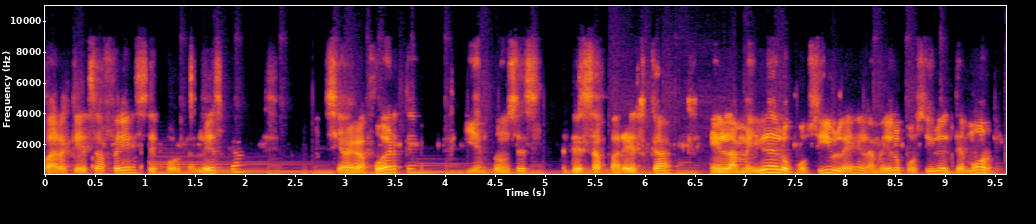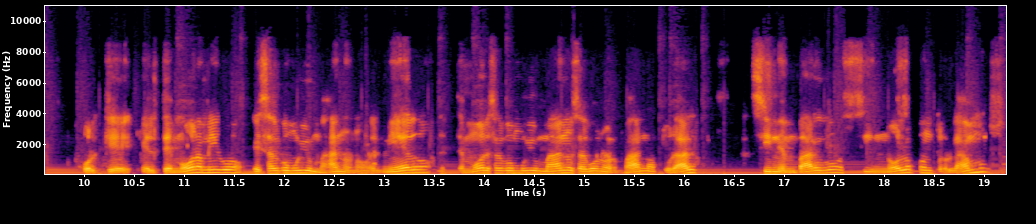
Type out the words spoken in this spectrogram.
para que esa fe se fortalezca, se haga fuerte y entonces desaparezca en la medida de lo posible, ¿eh? en la medida de lo posible el temor, porque el temor, amigo, es algo muy humano, ¿no? El miedo, el temor es algo muy humano, es algo normal, natural. Sin embargo, si no lo controlamos,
